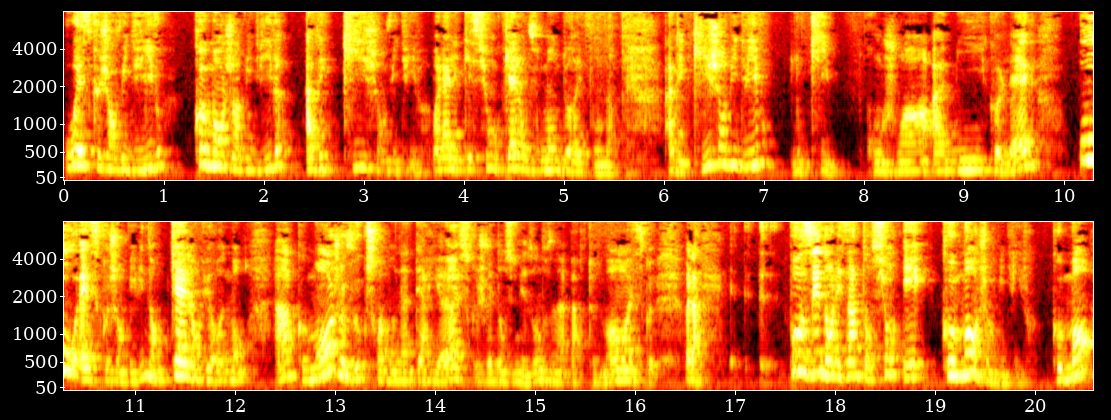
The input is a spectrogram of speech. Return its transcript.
où est-ce que j'ai envie de vivre, comment j'ai envie de vivre, avec qui j'ai envie de vivre. Voilà les questions auxquelles on vous demande de répondre. Avec qui j'ai envie de vivre, donc qui conjoint, amis, collègues, où est-ce que j'ai envie de vivre, dans quel environnement, hein, comment je veux que soit mon intérieur, est-ce que je vais être dans une maison, dans un appartement, est-ce que, voilà, poser dans les intentions et comment j'ai envie de vivre. Comment,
